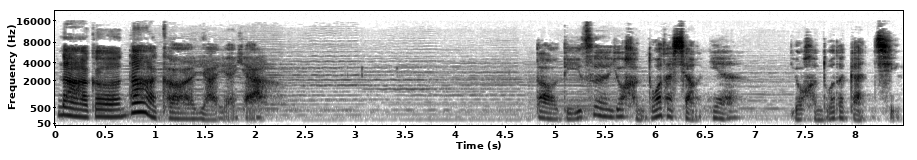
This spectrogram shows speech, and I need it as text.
那个那个呀呀呀。老笛子有很多的想念，有很多的感情。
